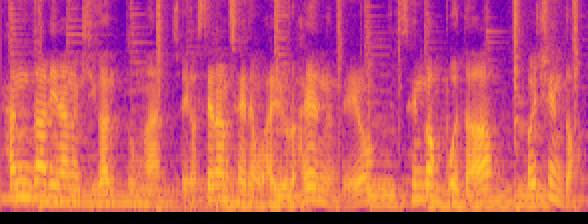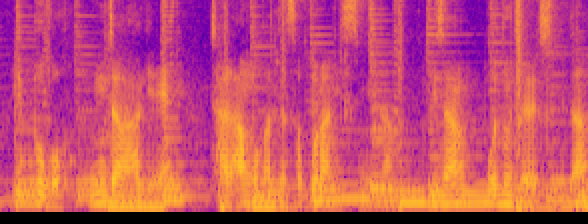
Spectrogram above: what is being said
한 달이라는 기간 동안 저희가 사이딩 완료를 하였는데요. 생각보다 훨씬 더 이쁘고 웅장하게 잘 나온 것 같아서 보람이 있습니다. 이상 오동철이었습니다.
